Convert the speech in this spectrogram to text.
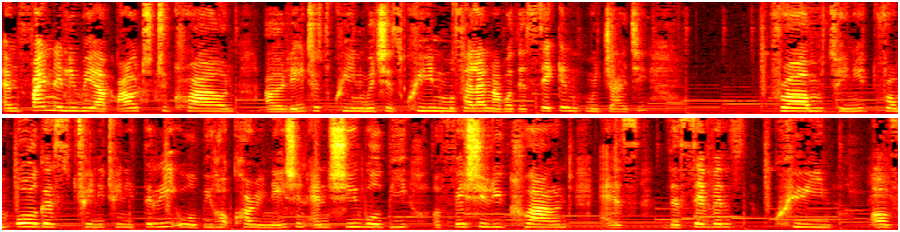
And finally, we are about to crown our latest queen, which is Queen Musala Nabo, the second Modjadji, from 20 from August 2023 it will be her coronation and she will be officially crowned as the seventh queen of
